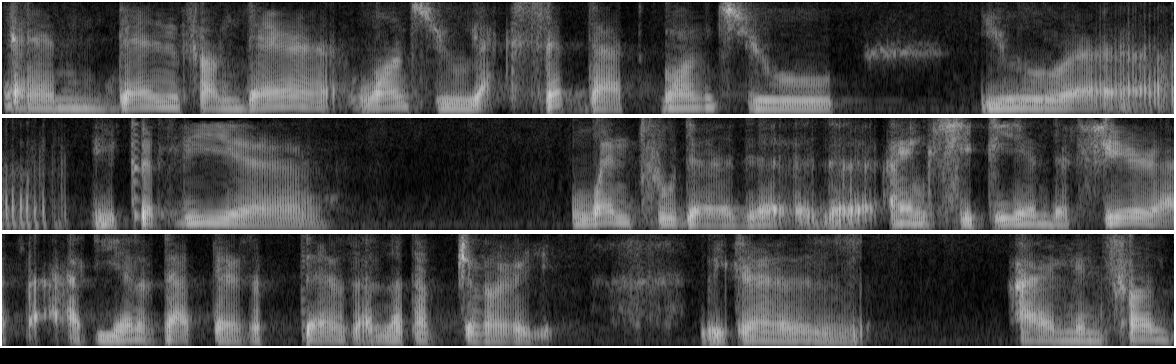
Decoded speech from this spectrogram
and then from there, once you accept that, once you you uh, you totally uh, went through the, the, the anxiety and the fear, at, at the end of that, there's a, there's a lot of joy because I'm in front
